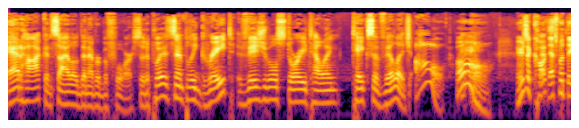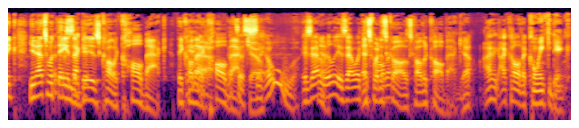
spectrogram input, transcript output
ad hoc, and siloed than ever before. So to put it simply, great visual storytelling takes a village. Oh, Oh. Here's a call. That's, what they. You know, that's what that's they in second- the biz call a callback. They call that a callback, that's a Joe. sa- oh, is that Yeah. really? Is that what? That's what it's that? called. It's called a callback. Yeah. I think I call it a coinky dink.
